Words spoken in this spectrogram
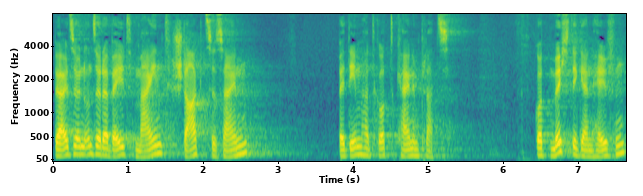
Wer also in unserer Welt meint, stark zu sein, bei dem hat Gott keinen Platz. Gott möchte gern helfen,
